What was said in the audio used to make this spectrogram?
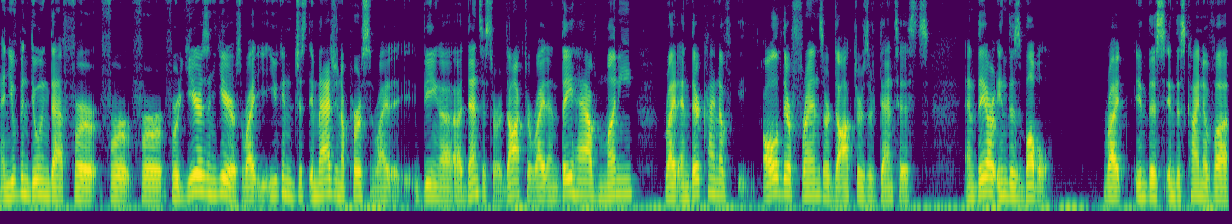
and you've been doing that for for for for years and years right? You can just imagine a person right? Being a, a, dentist or a doctor right? And they have money right? And they're kind of all of their friends are doctors or dentists and they are in this bubble right? In this in this kind of uh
